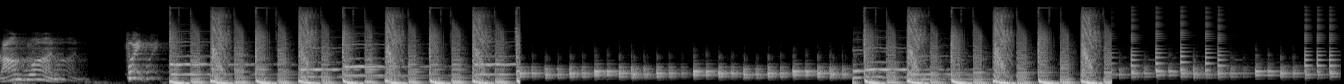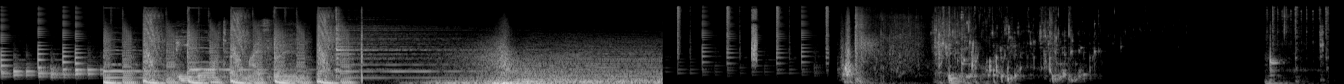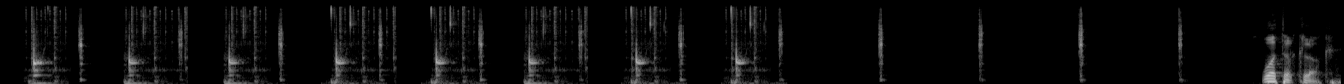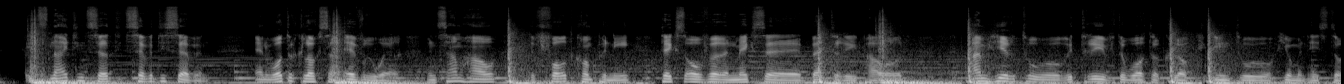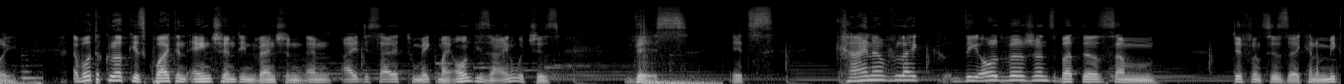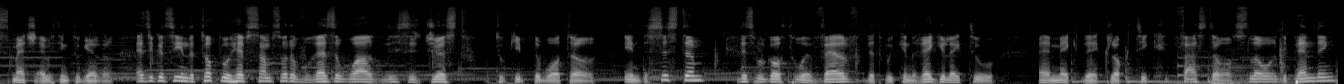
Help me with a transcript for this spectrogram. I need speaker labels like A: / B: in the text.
A: Round one. Fight!
B: Water
C: clock. It's 1977 and water clocks are everywhere and somehow the Ford company takes over and makes a battery powered. I'm here to retrieve the water clock into human history. A water clock is quite an ancient invention and I decided to make my own design which is this. It's kind of like the old versions but there's some differences, uh, kind of mix match everything together. As you can see in the top, we have some sort of reservoir. This is just to keep the water in the system. This will go through a valve that we can regulate to uh, make the clock tick faster or slower, depending.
